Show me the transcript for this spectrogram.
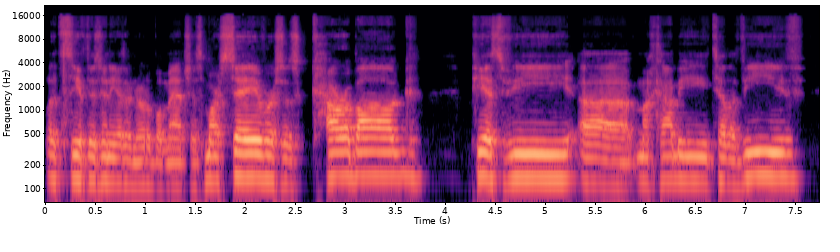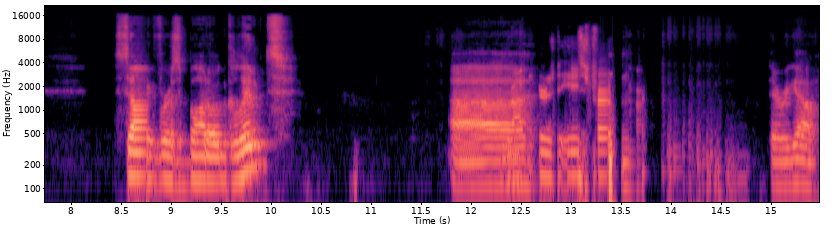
let's see if there's any other notable matches. Marseille versus Qarabag, PSV, uh, Maccabi Tel Aviv, Celtic versus Bodo Glimt. Uh, Rodgers is from there we go.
